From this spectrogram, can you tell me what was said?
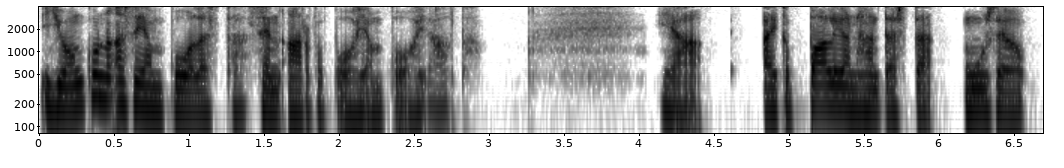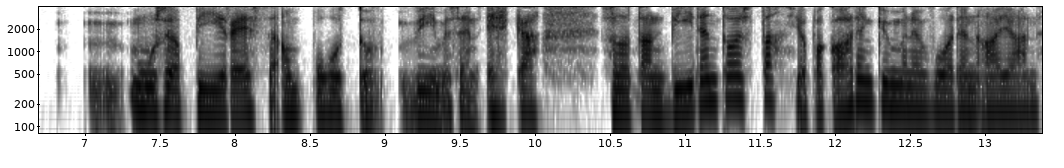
jonkun asian puolesta sen arvopohjan pohjalta. Ja aika paljonhan tästä museo, museopiireissä on puhuttu viimeisen ehkä sanotaan 15, jopa 20 vuoden ajan.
